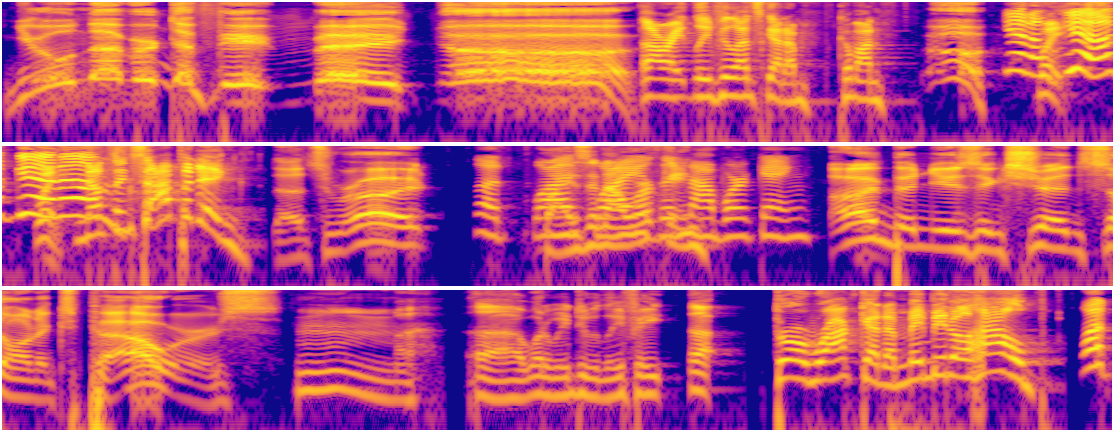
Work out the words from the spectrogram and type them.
You'll never defeat me! Ah! All right, Leafy, let's get him. Come on. Ah, Get him, Wait, get, get wait, him! nothing's happening. that's right. But Why why, is it why not is it working? not working? I've been using Shin Sonic's powers. Hmm. Uh, what do we do, Leafy? Uh, throw a rock at him. Maybe it'll help. What?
